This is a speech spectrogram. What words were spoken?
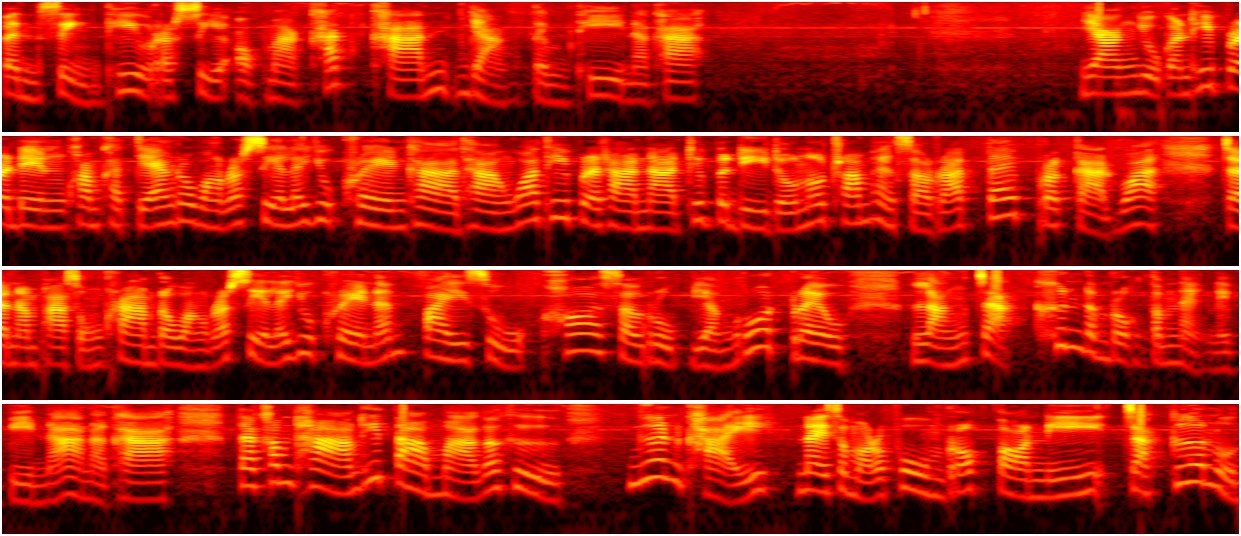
เป็นสิ่งที่รัสเซียออกมาคัดค้านอย่างเต็มที่นะคะ ยังอยู่กันที่ประเด็นความขัดแย้งระหว่างรัสเซียและยูเครนค่ะ ทางว่าที่ประธานาธิบดีโดนัลด์ทรัมป์แห่งสหรัฐได้ประกาศว่าจะนำพาสงครามระหว่างรัสเซียและยูเครนนั้นไปสู่ข้อสรุปอย่างรวดเร็ว หลังจากขึ้นดำรงตำแหน่งในปีหน้านะคะ แต่คำถามที่ตามมาก็คือ เงื่อนไขในสมรภูมิรบตอนนี้จะเกื้อหนุน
